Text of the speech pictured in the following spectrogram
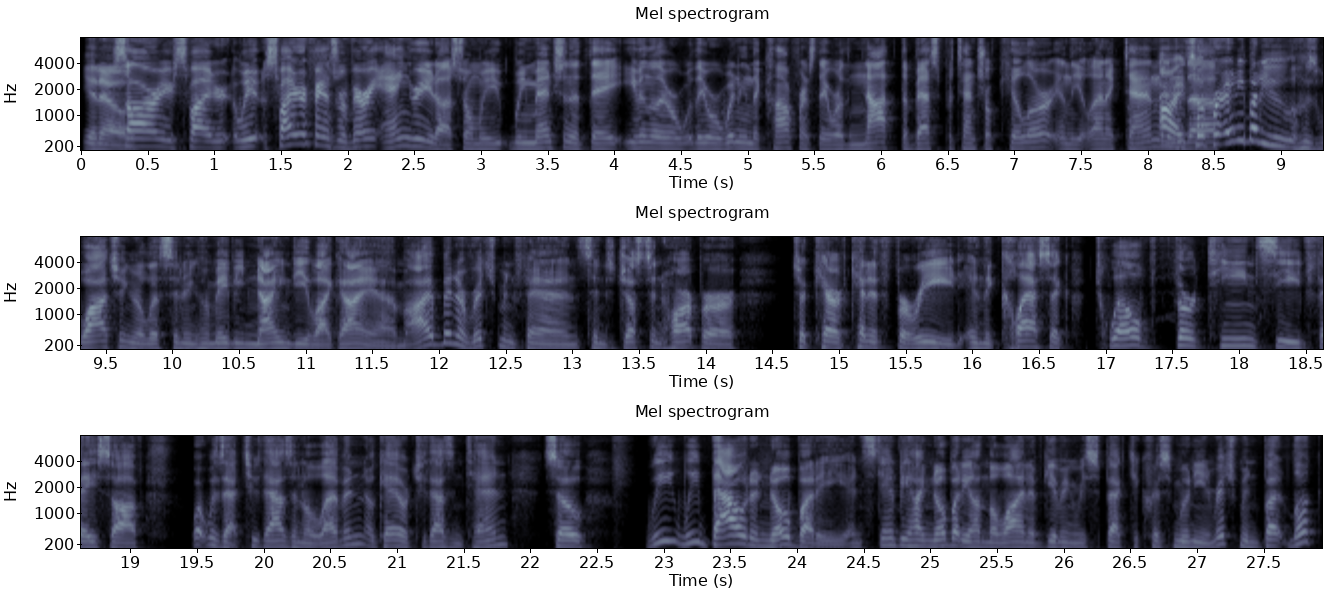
you know, Sorry, Spider. We, Spider fans were very angry at us when we, we mentioned that they, even though they were they were winning the conference, they were not the best potential killer in the Atlantic Ten. All right, and, so uh, for anybody who's watching or listening who may be 90 like I am, I've been a Richmond fan since Justin Harper took care of Kenneth Faried in the classic 12-13 seed face-off. What was that, 2011, okay, or 2010? So we we bow to nobody and stand behind nobody on the line of giving respect to Chris Mooney and Richmond. But look,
